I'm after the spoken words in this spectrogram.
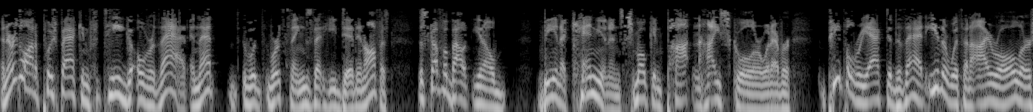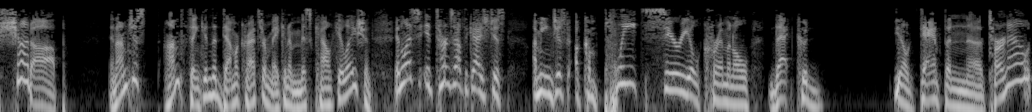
And there was a lot of pushback and fatigue over that, and that were things that he did in office. The stuff about you know being a Kenyan and smoking pot in high school or whatever, people reacted to that either with an eye roll or shut up. And I'm just I'm thinking the Democrats are making a miscalculation. Unless it turns out the guy's just I mean just a complete serial criminal that could you know dampen uh, turnout.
